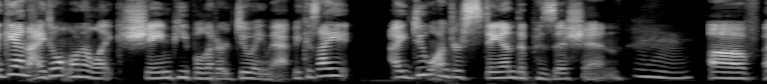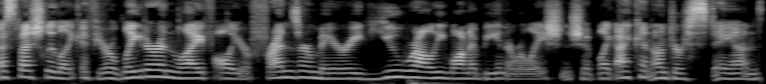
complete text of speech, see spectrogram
again, I don't want to like shame people that are doing that because I I do understand the position mm-hmm. of especially like if you're later in life, all your friends are married, you really want to be in a relationship. Like I can understand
